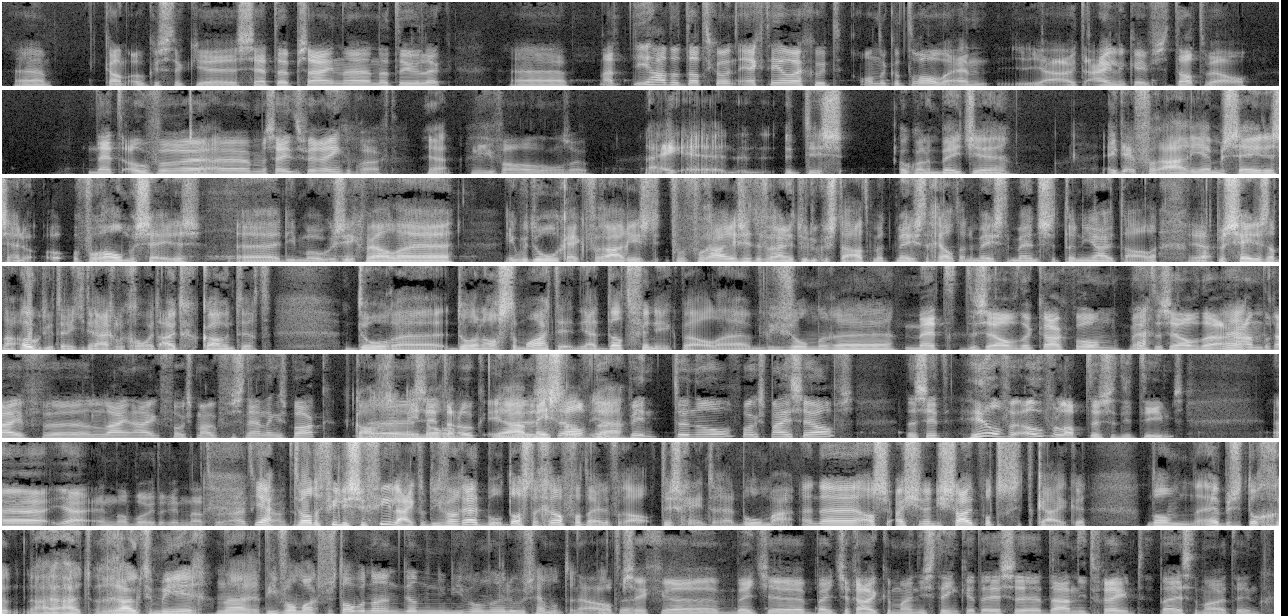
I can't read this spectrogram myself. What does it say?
Ehm, kan ook een stukje setup zijn natuurlijk. maar die hadden dat gewoon echt heel erg goed onder controle. En ja, uiteindelijk heeft ze dat wel net over ja. uh, Mercedes weer heen gebracht. Ja. In ieder geval Alonso. Nee, ik, uh, het is ook wel een beetje... Ik denk Ferrari en Mercedes, en vooral Mercedes, die mogen zich wel... ik bedoel, kijk, Ferrari, is, voor Ferrari zit de vrij natuurlijke staat met het meeste geld en de meeste mensen het er niet uithalen. Ja. Maar dat Mercedes dat nou ook doet en dat je er eigenlijk gewoon wordt uitgecounterd door, uh, door een Aston Martin. Ja, dat vind ik wel uh, bijzonder. Uh... Met dezelfde krachtbron, met ja. dezelfde ja. aandrijflijn eigenlijk. Volgens mij ook versnellingsbak. Kan ze enorm. Zitten ook in ja, dezelfde meestal, windtunnel, volgens mij zelfs. Er zit heel veel overlap tussen die teams. Ja, en dan word je er inderdaad gewoon uit. Ja, terwijl de filosofie lijkt op die van Red Bull. Dat is de grap van het hele verhaal. Het is geen Red Bull, maar als, als je naar die sidepods zit te kijken, dan hebben ze toch, nou, het ruikt meer naar die van Max Verstappen dan, dan die van Lewis Hamilton. Nou, op zich een beetje, beetje ruiken, maar niet stinken. Dat is daar niet vreemd bij Aston Martin.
